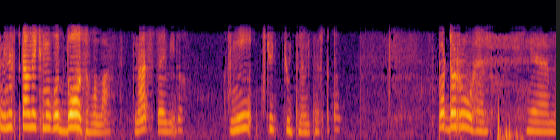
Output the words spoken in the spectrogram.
Він не спитав навіть мого дозвола на це відео. Ні, чуть-чуть навіть не спитав. По-друге, ем,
